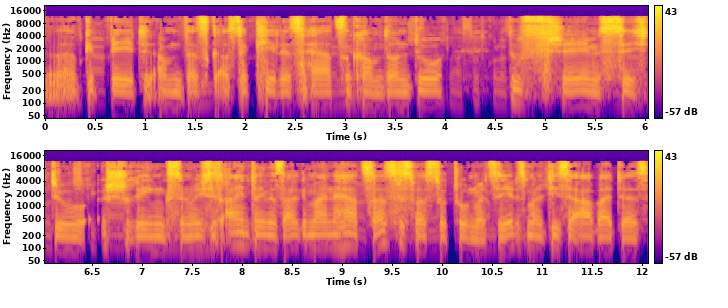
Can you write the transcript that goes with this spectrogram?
Gebet, um das aus der Kehle des Herzens kommt und du, du schämst dich, du schrinkst und möchtest eindringen in das allgemeine Herz. Das ist, was du tun möchtest. Jedes Mal diese Arbeit des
